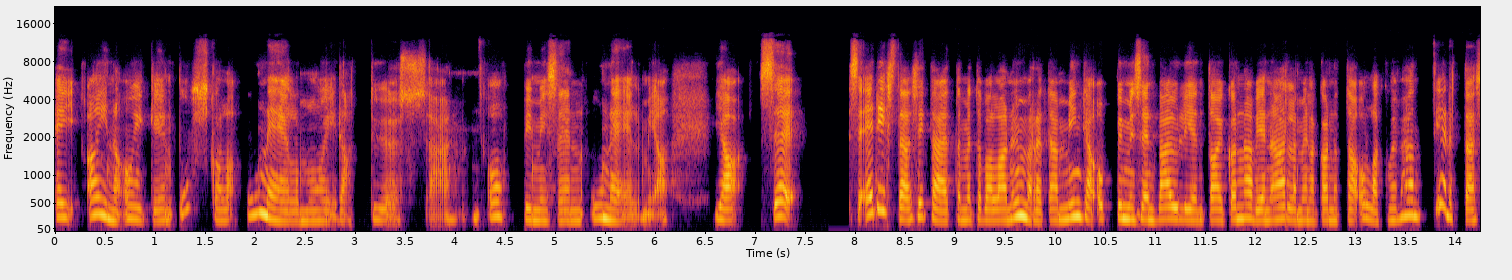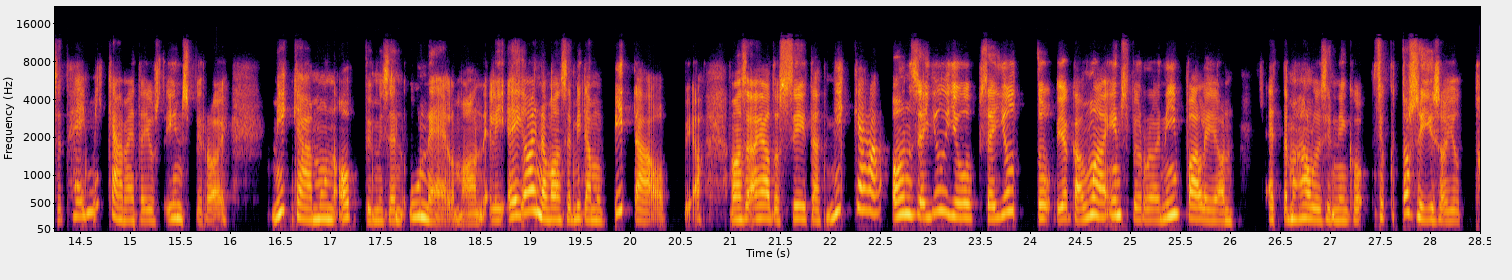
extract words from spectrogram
ei aina oikein uskalla unelmoida työssään, oppimisen unelmia. Ja se, se edistää sitä, että me tavallaan ymmärretään, minkä oppimisen väylien tai kanavien äärellä meillä kannattaa olla, kun me vähän tiedettäisiin, että hei, mikä meitä just inspiroi, mikä mun oppimisen unelma on. Eli ei aina vaan se, mitä mun pitää oppia, vaan se ajatus siitä, että mikä on se juju, se juttu, joka mua inspiroi niin paljon, että mä haluaisin, niin kuin, se on tosi iso juttu.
